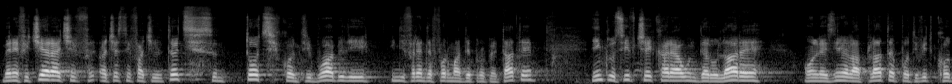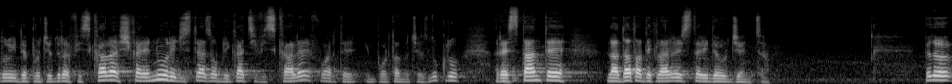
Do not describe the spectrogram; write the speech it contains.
beneficiarii acestei facilități sunt toți contribuabilii, indiferent de forma de proprietate, inclusiv cei care au în derulare o înleznire la plată potrivit codului de procedură fiscală și care nu înregistrează obligații fiscale, foarte important acest lucru, restante la data declarării stării de urgență. Pe de,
